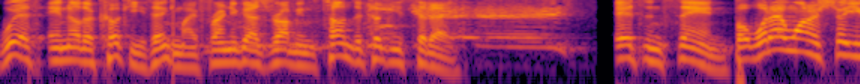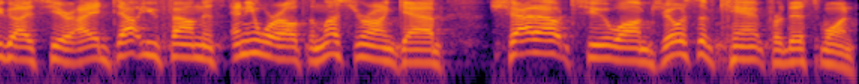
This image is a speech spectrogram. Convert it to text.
with another cookie. Thank you, my friend. You guys dropped me tons of cookies today. It's insane. But what I want to show you guys here, I doubt you found this anywhere else unless you're on Gab. Shout out to um, Joseph Camp for this one.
